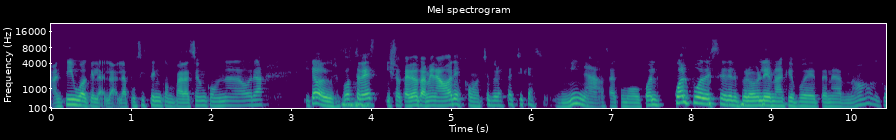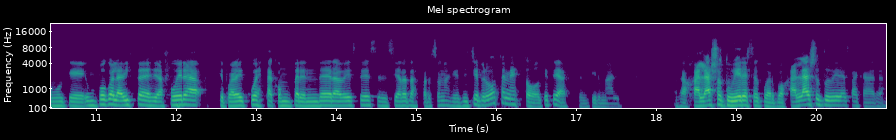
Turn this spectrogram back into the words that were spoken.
antigua, que la, la pusiste en comparación con una de ahora, y claro, vos te ves, y yo te veo también ahora, es como, che, pero esta chica es divina, o sea, como, ¿cuál, cuál puede ser el problema que puede tener, no? Como que un poco la vista desde afuera, que por ahí cuesta comprender a veces en ciertas personas que dicen, che, pero vos tenés todo, ¿qué te hace sentir mal? O sea, ojalá yo tuviera ese cuerpo, ojalá yo tuviera esa cara.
